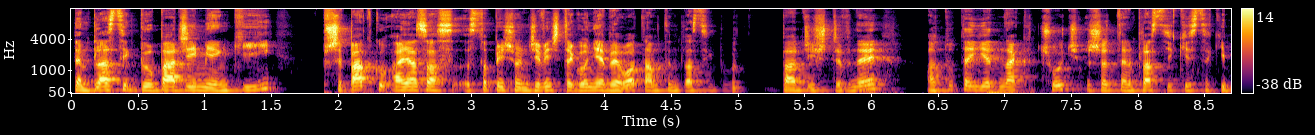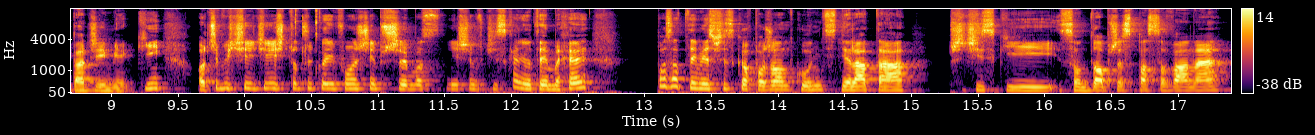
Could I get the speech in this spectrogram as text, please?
ten plastik był bardziej miękki. W przypadku Ayaza 159 tego nie było, tam ten plastik był bardziej sztywny, a tutaj jednak czuć, że ten plastik jest taki bardziej miękki. Oczywiście dzieje się to tylko i wyłącznie przy mocniejszym wciskaniu tej mychy. Poza tym jest wszystko w porządku, nic nie lata, przyciski są dobrze spasowane.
